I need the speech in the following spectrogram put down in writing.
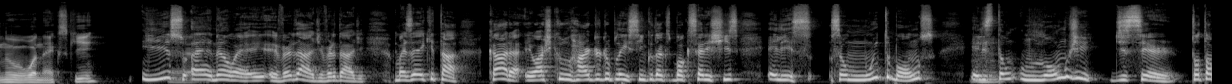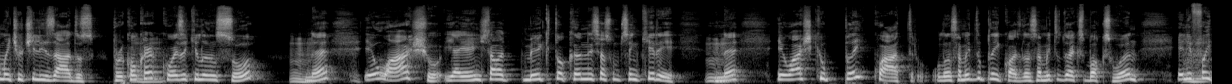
no One X que... Isso, é, não, é, é verdade, é verdade. Mas aí que tá. Cara, eu acho que o hardware do Play 5 e do Xbox Series X, eles são muito bons. Eles estão longe de ser totalmente utilizados por qualquer coisa que lançou, né? Eu acho, e aí a gente tava meio que tocando nesse assunto sem querer, né? Eu acho que o Play 4, o lançamento do Play 4, o lançamento do Xbox One, ele foi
